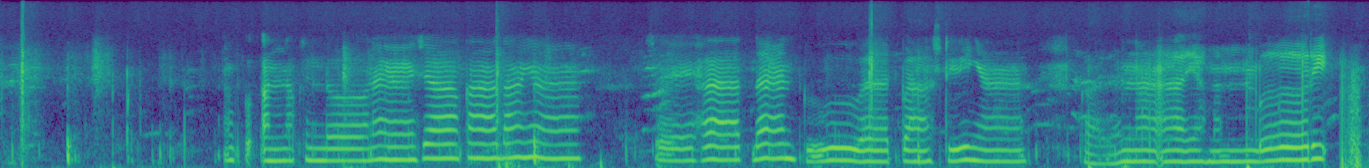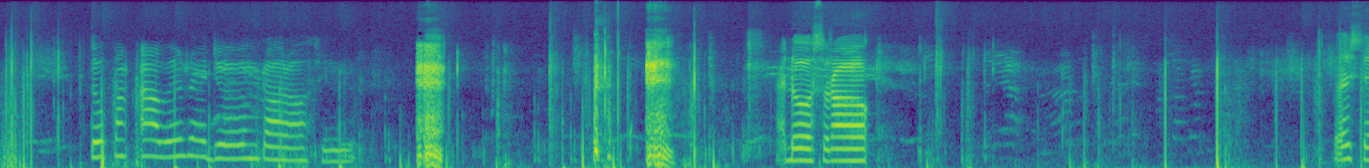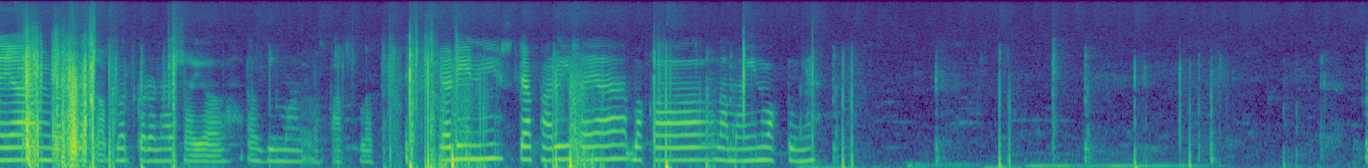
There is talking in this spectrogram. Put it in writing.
Untuk anak Indonesia katanya sehat dan kuat pastinya karena ayah memberi tukang ABC jeung tarasi aduh serak guys saya nggak upload upload karena saya lagi malas upload. Jadi ini setiap hari saya bakal lamain waktunya.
